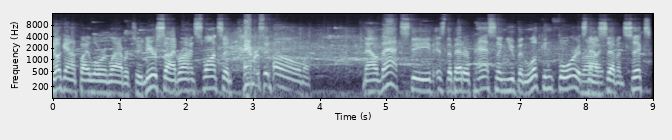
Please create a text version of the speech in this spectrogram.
Dug out by Lauren Labertu. Near side, Ryan Swanson hammers it home. Now that, Steve, is the better passing you've been looking for. It's now 7-6.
